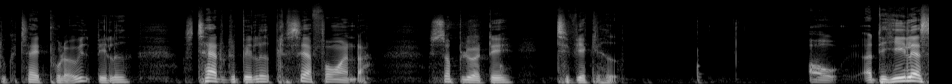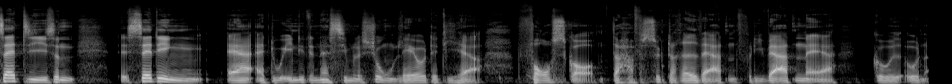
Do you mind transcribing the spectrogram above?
du kan tage et puller-ud-billede, og så tager du det billede, placerer foran dig, så bliver det til virkelighed. Og og det hele er sat i sådan... Øh, settingen er, at du er inde i den her simulation lavet af de her forskere, der har forsøgt at redde verden, fordi verden er gået under,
